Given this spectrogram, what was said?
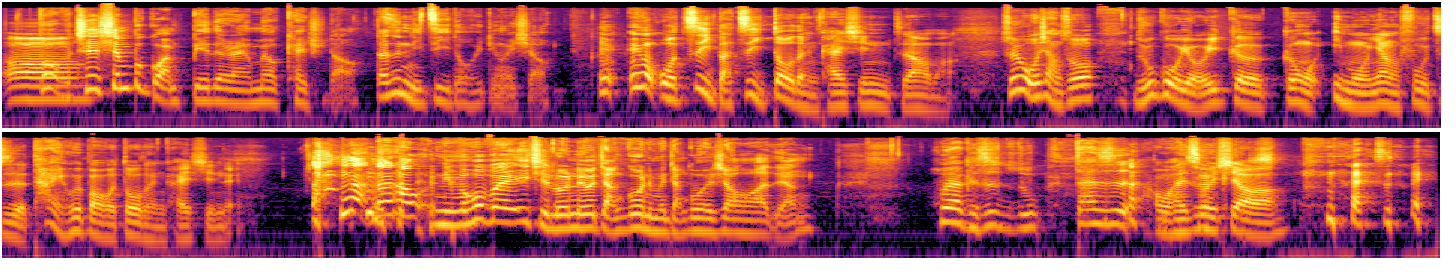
哦不，，其实先不管别的人有没有 catch 到，但是你自己都一定会笑。因因为我自己把自己逗得很开心，你知道吗？所以我想说，如果有一个跟我一模一样复制的，他也会把我逗得很开心 呢、那那他你们会不会一起轮流讲过你们讲过的笑话？这样会啊，可是如但是 我还是会笑啊，还是会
